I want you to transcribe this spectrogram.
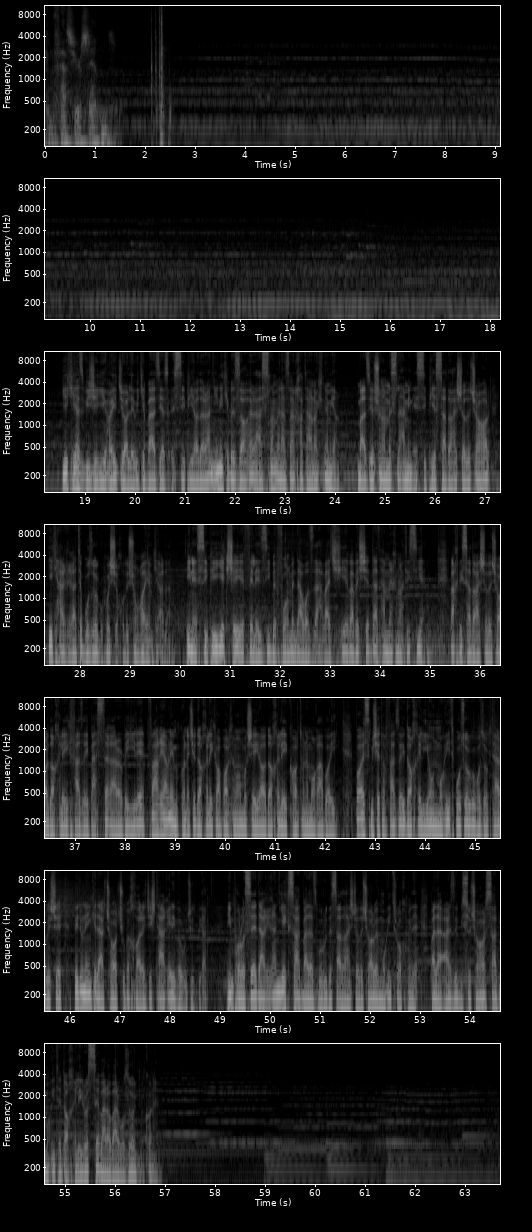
confess your sins? یکی از ویژگی های جالبی که بعضی از SCP ها دارن اینه که به ظاهر اصلا به نظر خطرناک نمیان بعضیاشون هم مثل همین SCP 184 یک حقیقت بزرگ و پشت خودشون قایم کردن. این SCP یک شیء فلزی به فرم دوازده وجهیه و به شدت هم مغناطیسیه. وقتی 184 داخل یک فضای بسته قرار بگیره، فرقی هم نمی‌کنه چه داخل یک آپارتمان باشه یا داخل یک کارتون مقوایی. باعث میشه تا فضای داخلی اون محیط بزرگ و بزرگتر بشه بدون اینکه در چارچوب خارجیش تغییری به وجود بیاد. این پروسه دقیقا یک ساعت بعد از ورود 184 به محیط رخ میده و در عرض 24 ساعت محیط داخلی رو سه برابر بزرگ می‌کنه.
